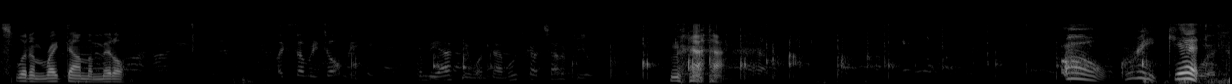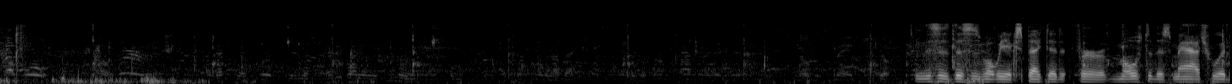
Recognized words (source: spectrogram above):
split him right down the middle. Like somebody told me. Somebody asked me one time, who's got oh, great get! And this is to this is what we expected for most of this match would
